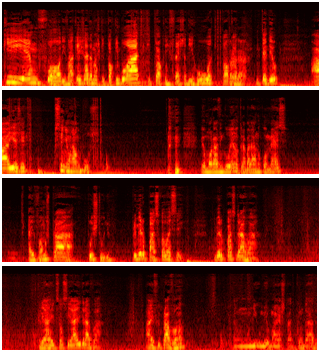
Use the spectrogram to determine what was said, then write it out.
Que é um forró de vaquejada, mas que toca em boate, que toca em festa de rua, que toca. ligado. Entendeu? Aí a gente, sem nenhum real no bolso. eu morava em Goiânia, eu trabalhava no comércio. Aí vamos para pro estúdio. Primeiro passo, qual vai ser? Primeiro passo, gravar. Criar redes sociais e gravar. Aí fui pra Van. É um amigo meu, maestro lá de Condado.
